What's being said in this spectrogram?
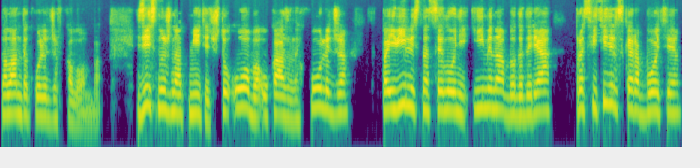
Наланда колледжа в Коломбо. Здесь нужно отметить, что оба указанных колледжа появились на Цейлоне именно благодаря просветительской работе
